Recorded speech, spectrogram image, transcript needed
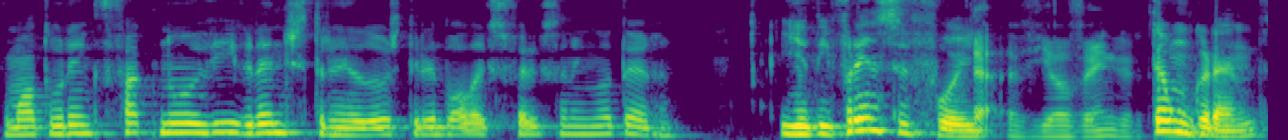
numa altura em que de facto não havia grandes treinadores tirando o Alex Ferguson na Inglaterra. E a diferença foi Ah, havia o Wenger. tão também. grande.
